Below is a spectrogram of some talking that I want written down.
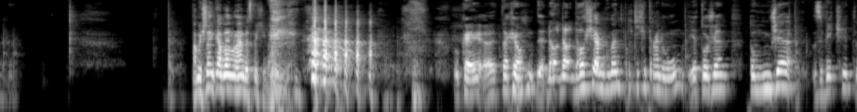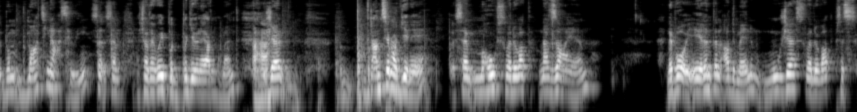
okay. Ta myšlenka bude mnohem bezpečnější. OK, eh, tak jo. Dal, dal, další argument proti chytrým domům je to, že to může zvětšit dom, domácí násilí. Se, jsem začal takový pod, podivný argument, Aha. že v rámci rodiny se mohou sledovat navzájem, nebo jeden ten admin může sledovat přes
